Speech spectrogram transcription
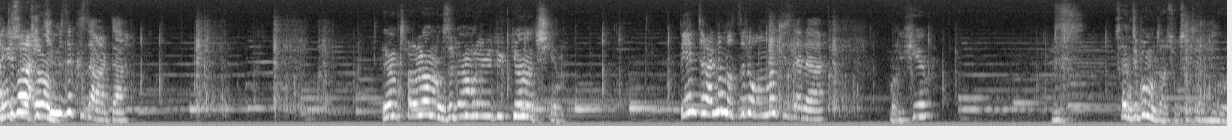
Neyse, Acaba tamam. ikimizi kızardı. Benim tarlam hazır. Ben buraya bir dükkan açayım. Benim tarlam hazır olmak üzere. Bakayım. Sence bu mu daha çok satar bu mu?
